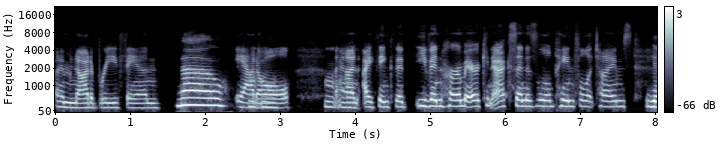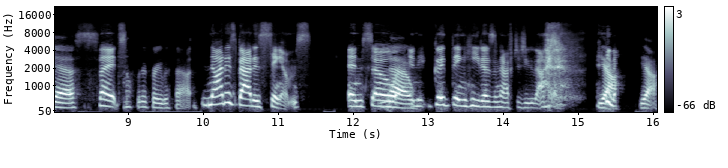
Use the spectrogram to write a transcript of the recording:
I'm not a Brie fan. No, at Mm-mm. all. Mm-mm. And I think that even her American accent is a little painful at times, yes, but I would agree with that. not as bad as Sam's. And so, No. and good thing he doesn't have to do that. Yeah, yeah,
